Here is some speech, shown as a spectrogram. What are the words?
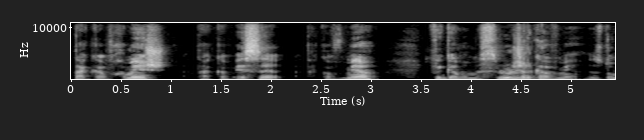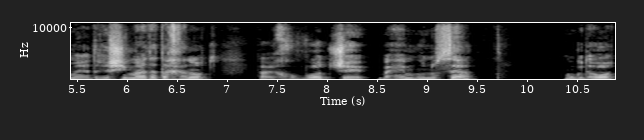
אתה קו 5, אתה קו 10, אתה קו 100, וגם המסלול של קו 100, זאת אומרת רשימת התחנות והרחובות שבהם הוא נוסע, מוגדרות.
